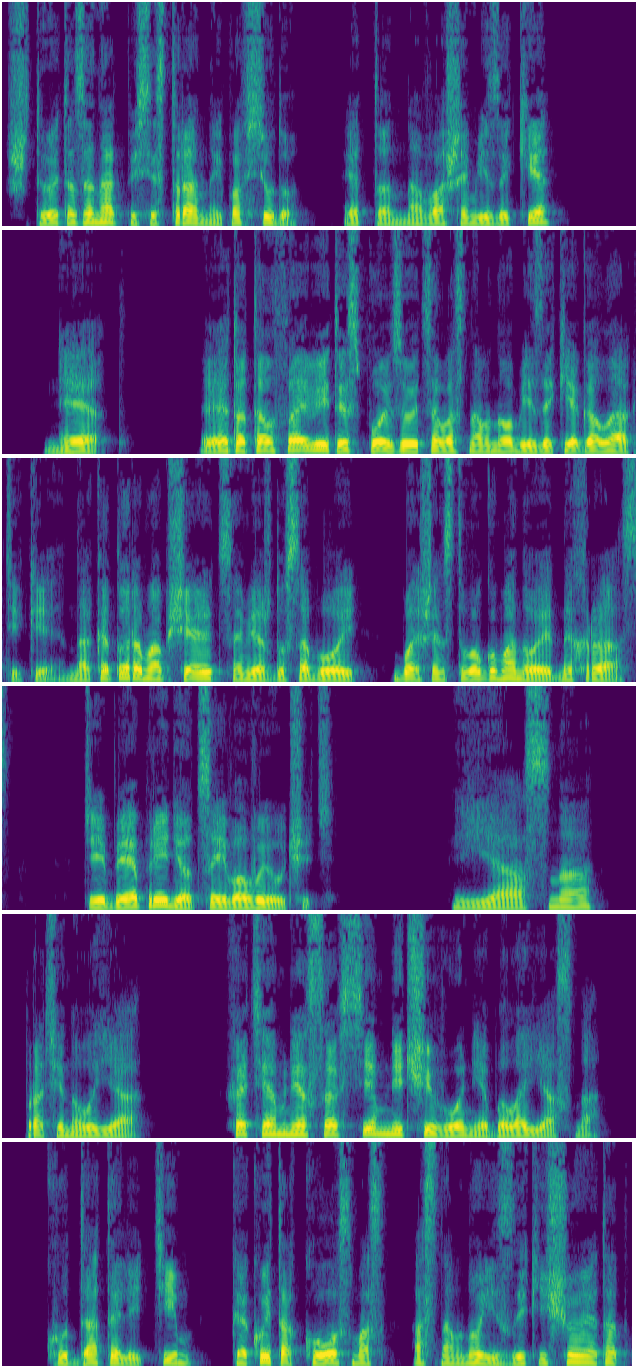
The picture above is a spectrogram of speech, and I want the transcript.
Что это за надписи странные повсюду? Это на вашем языке? Нет. Этот алфавит используется в основном языке галактики, на котором общаются между собой большинство гуманоидных рас. Тебе придется его выучить. Ясно, протянул я. Хотя мне совсем ничего не было ясно. Куда-то летим, какой-то космос, Основной язык еще этот.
